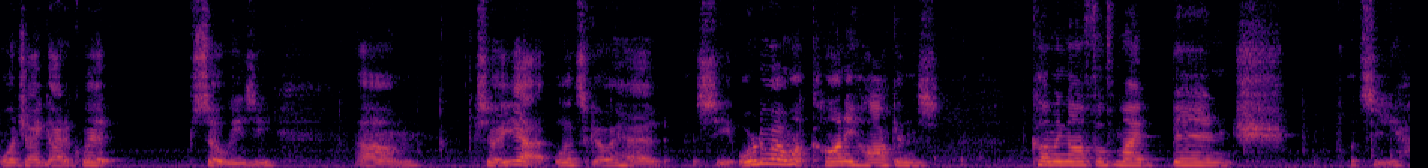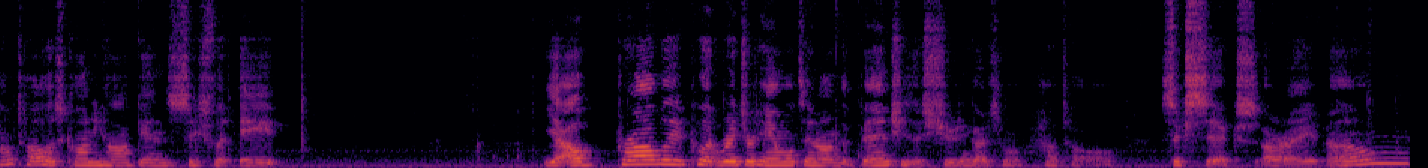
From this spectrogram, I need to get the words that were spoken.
which I got to quit so easy. Um, so yeah, let's go ahead and see. Or do I want Connie Hawkins coming off of my bench? Let's see. How tall is Connie Hawkins? Six foot eight. Yeah, I'll probably put Richard Hamilton on the bench. He's a shooting guard. Small. How tall? Six six. All right. Um.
